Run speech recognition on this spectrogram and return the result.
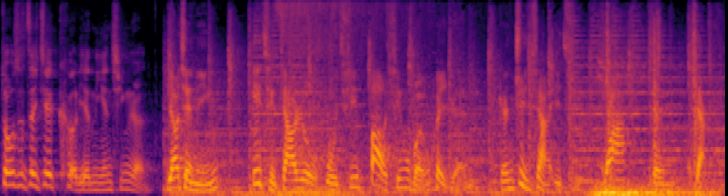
都是这些可怜年轻人。邀请您一起加入五七爆新闻会员，跟俊相一起挖真相。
